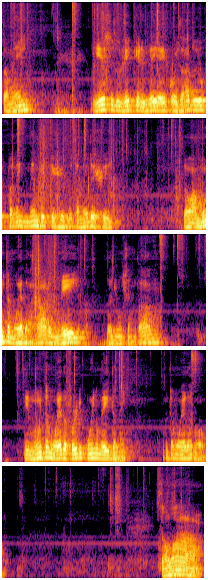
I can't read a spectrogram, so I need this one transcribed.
Também, esse do jeito que ele veio aí coisado, eu também, do mesmo jeito que chegou, também eu deixei. Então há muita moeda rara no meio, da de um centavo. E muita moeda flor de cunho no meio também. Muita moeda nova. Então a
